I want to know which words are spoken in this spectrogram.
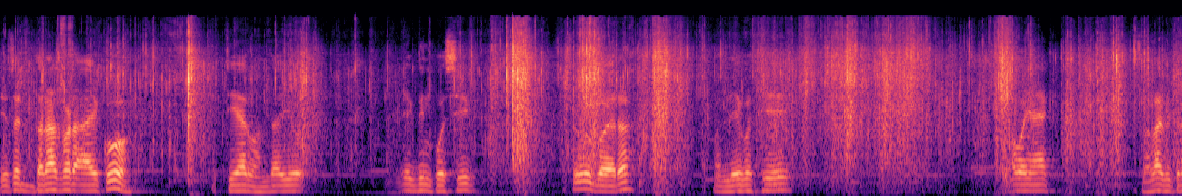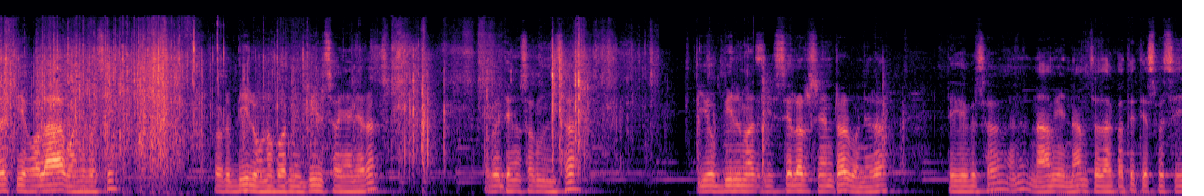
यो चाहिँ दराजबाट आएको तिहारभन्दा यो एक दिनपछि यसो गएर लिएको थिएँ। अब यहाँ झोलाभित्र के होला भनेपछि एउटा बिल हुनुपर्ने बिल छ यहाँनिर। तपाईँ देख्न सक्नुहुन्छ। यो बिलमा सेलर सेन्टर भनेर लेखेको छ होइन? नामै नाम चदा कतै। त्यसपछि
